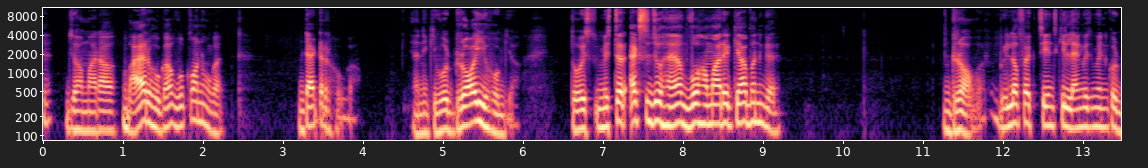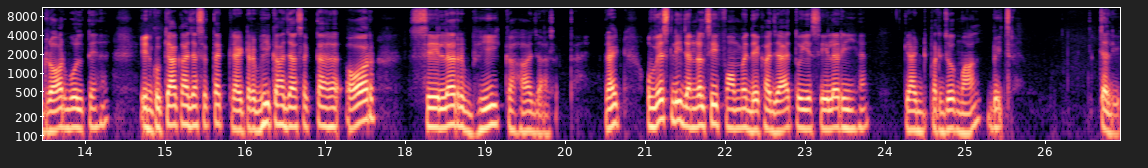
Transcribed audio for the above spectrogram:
है? जो हमारा बायर होगा, वो कौन होगा? डेटर होगा। यानी कि वो ड्रॉ ही हो गया। तो इस मिस्टर एक्स जो हैं, वो हमारे क्या बन गए? ड्रॉवर बिल ऑफ़ एक्सचेंज की लैंग्वेज में इनको ड्रॉवर बोलते हैं। इनको क्या कहा जा सकता है? क्रेडिटर भी कहा जा सकता है और सेलर भी कहा जा सकता है। राइट? ओबियसली जनरल सी फॉर्म में देखा जाए तो ये सेलर ही हैं क्रेडिट पर जो माल बेच रहे हैं। चलिए।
